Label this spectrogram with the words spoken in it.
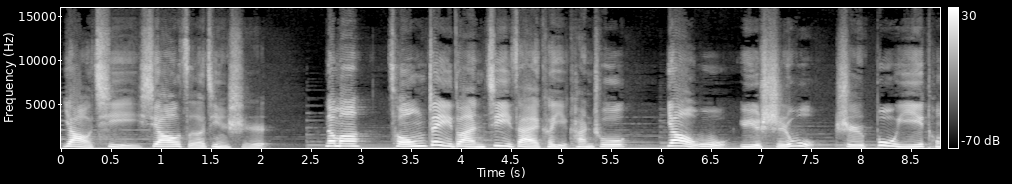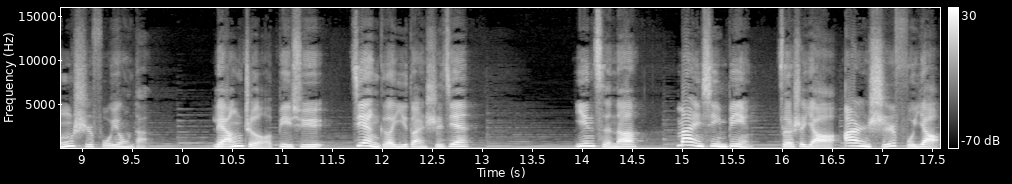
药气消则进食。那么从这一段记载可以看出，药物与食物是不宜同时服用的。两者必须间隔一段时间，因此呢，慢性病则是要按时服药。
